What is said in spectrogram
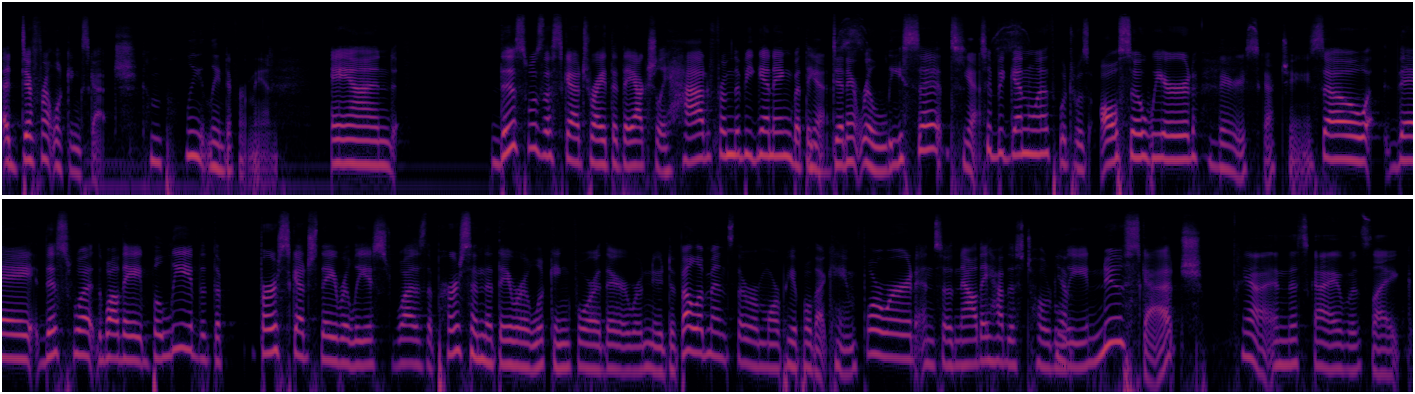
a different looking sketch. Completely different man. And this was a sketch right that they actually had from the beginning but they Yes. didn't release it Yes. to begin with, which was also weird. Very sketchy. So they this was while they believed that the first sketch they released was the person that they were looking for, there were new developments, there were more people that came forward, and so now they have this totally new sketch. Yeah. And this guy was like,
